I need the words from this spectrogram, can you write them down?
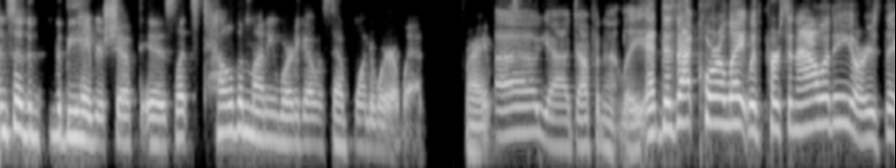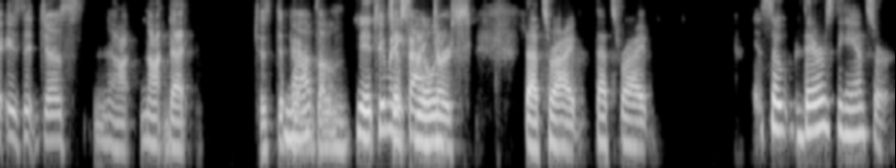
and so the, the behavior shift is let's tell the money where to go instead of wonder where it went. Right. Oh yeah, definitely. And does that correlate with personality or is there is it just not not that just depends not, on too many factors? Really, that's right. That's right. So there's the answer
